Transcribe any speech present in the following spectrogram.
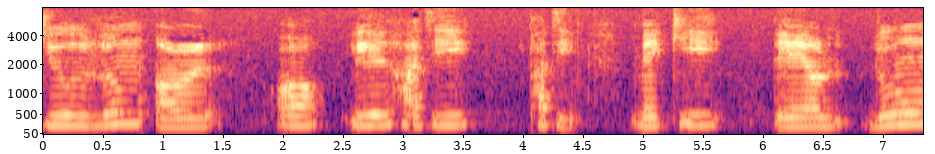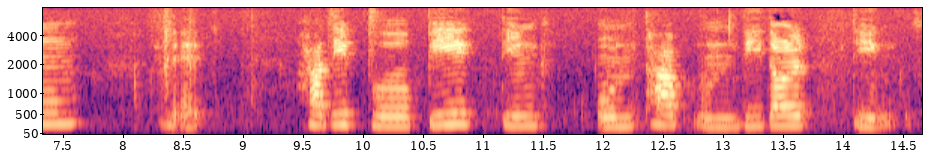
your room are a little haji 파지 make their room net haji big thing on top on little things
